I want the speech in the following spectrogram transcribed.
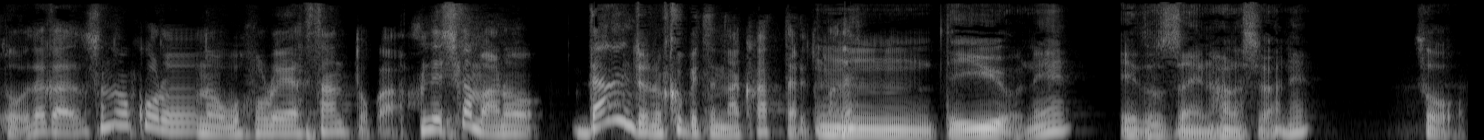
そう、だからその頃のお風呂屋さんとか、で、しかもあの、男女の区別なかったりとかね。うん、って言うよね。江戸時代の話はね。そう。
